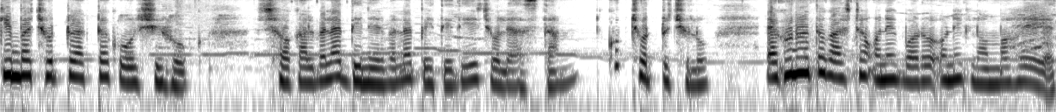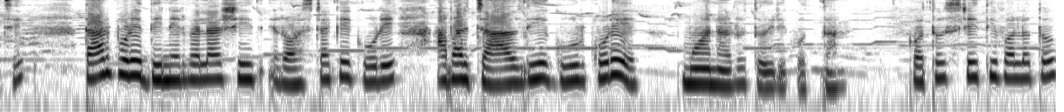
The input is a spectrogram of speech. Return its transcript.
কিংবা ছোট্ট একটা কলসি হোক, সকালবেলা, দিনের বেলা পেতে দিয়ে চলে আসতাম। খুব ছোট্ট ছিল। এখন হয়তো গাছটা অনেক বড়, অনেক লম্বা হয়ে গেছে। তারপরে দিনের বেলা সেই রসটাকে করে আবার জাল দিয়ে গুড় করে মোয়ানারু তৈরি করতাম। কত স্মৃতি বলো তো?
